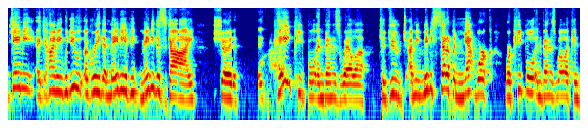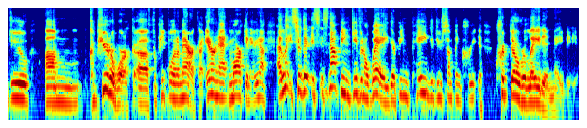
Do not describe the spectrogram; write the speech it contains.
Jamie, uh, Jaime, would you agree that maybe if he, maybe this guy should uh, pay people in Venezuela to do? I mean, maybe set up a network where people in Venezuela can do um, computer work uh, for people in America, internet marketing. You know, at least so that it's it's not being given away; they're being paid to do something cre- crypto related, maybe.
